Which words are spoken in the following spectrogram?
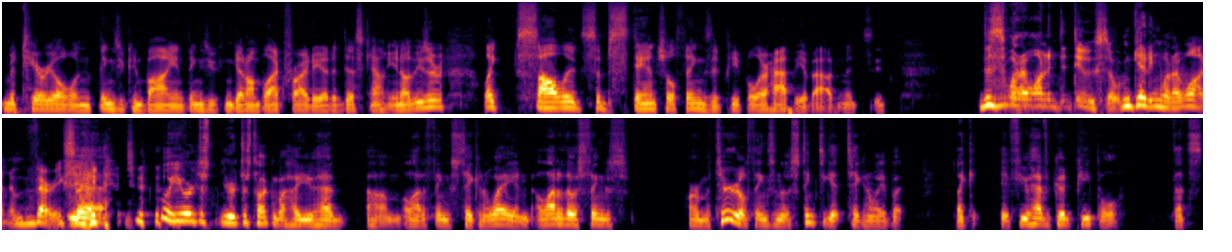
material and things you can buy and things you can get on black friday at a discount. You know these are like solid substantial things that people are happy about and it's it, this is what i wanted to do so i'm getting what i want i'm very Yeah. excited well, you were just you were just talking about how you had um, a lot of things taken away, and a lot of those things are material things, and those stink to get taken away. But like, if you have good people, that's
